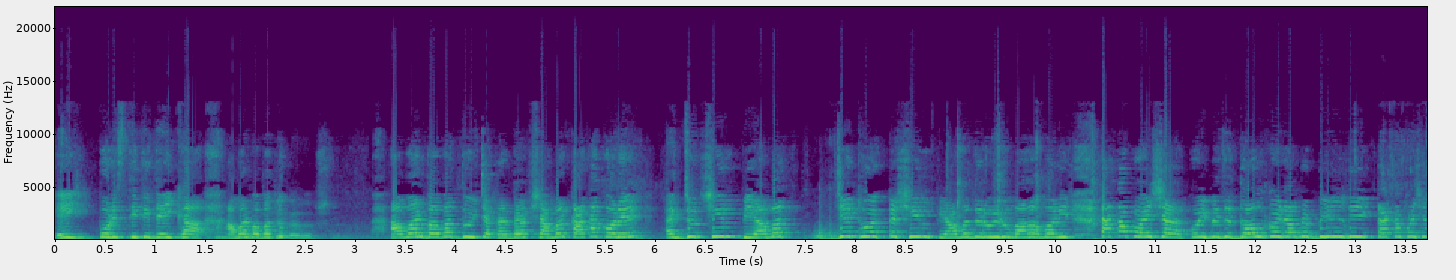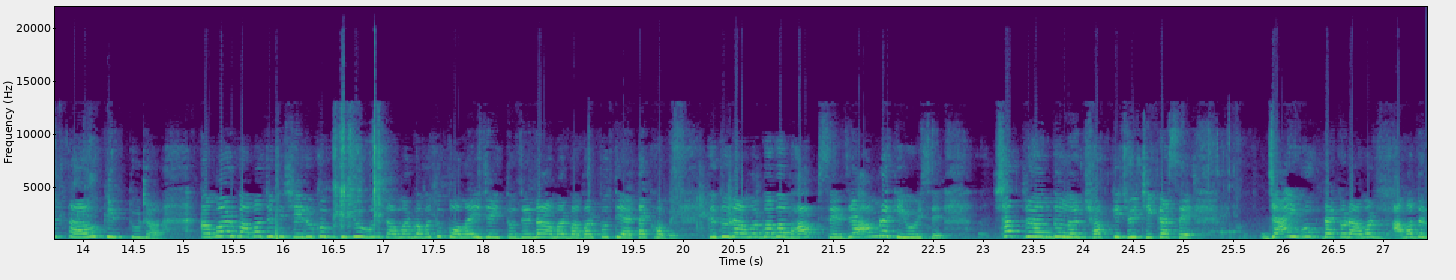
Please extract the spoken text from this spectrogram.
এই পরিস্থিতি দেখা আমার বাবা তো আমার বাবা দুই টাকার ব্যবসা, আমার কাকা করে একজন শিল্পী, আমার জেঠু একটা শিল্পী, আমাদের ওই মহামারী টাকা পয়সা কইবে যে দল কইরা আমরা বিল্ডিং টাকা পয়সা তাও কিন্তু না। আমার বাবা যদি সেরকম কিছু হইতো, আমার বাবা তো পলাই যাইতো যে না, আমার বাবার প্রতি অ্যাটাক হবে। কিন্তু না, আমার বাবা ভাবছে যে আমরা কি হইছে? ছাত্র আন্দোলন, সবকিছুই ঠিক আছে। যাই হোক না কেন, আমার, আমাদের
